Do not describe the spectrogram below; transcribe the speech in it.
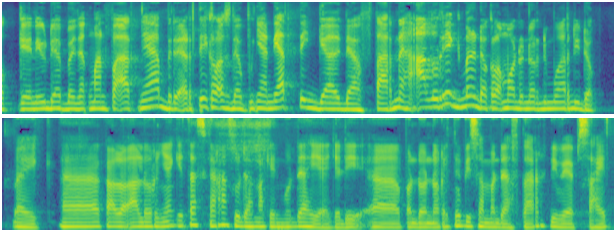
oke ini udah banyak manfaatnya. Berarti kalau sudah punya niat tinggal daftar. Nah, alurnya gimana dok kalau mau donor di Muardi dok? Baik, eh, kalau alurnya kita sekarang sudah makin mudah ya. Jadi eh, pendonor itu bisa mendaftar di website.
